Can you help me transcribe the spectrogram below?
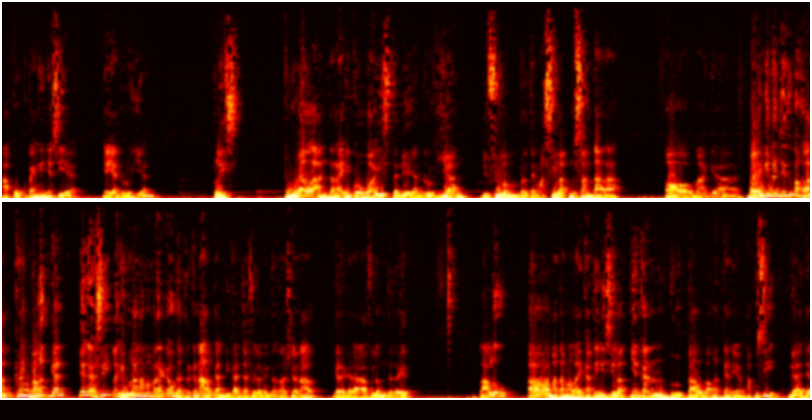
aku kepengennya sih ya Yayan Ruhian please duel antara Iko Uwais dan Yayan Ruhian di film bertema silat Nusantara Oh my god Bayangin aja itu bakalan keren banget kan Ya nggak sih Lagi pula nama mereka udah terkenal kan Di kancah film internasional Gara-gara film The Raid Lalu uh, mata malaikat ini silatnya kan brutal banget kan ya. Aku sih nggak ada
